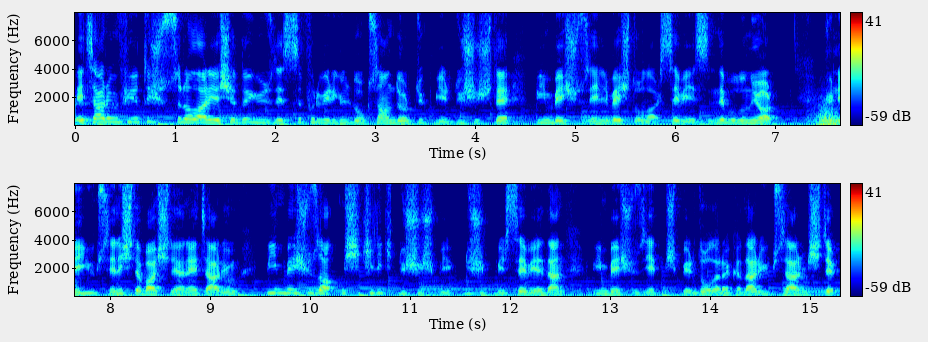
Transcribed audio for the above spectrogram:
Ethereum fiyatı şu sıralar yaşadığı %0,94'lük bir düşüşle 1555 dolar seviyesinde bulunuyor. Güne yükselişle başlayan Ethereum 1562'lik düşüş bir düşük bir seviyeden 1571 dolara kadar yükselmişti.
